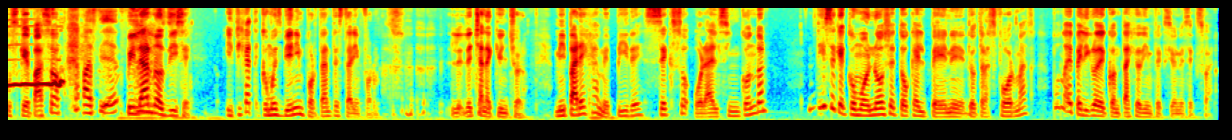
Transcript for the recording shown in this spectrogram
pues ¿qué pasó? Así es. Pilar nos dice, y fíjate cómo es bien importante estar informados. Le, le echan aquí un choro. Mi pareja me pide sexo oral sin condón. Dice que como no se toca el pene de otras formas, pues no hay peligro de contagio de infecciones sexuales.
